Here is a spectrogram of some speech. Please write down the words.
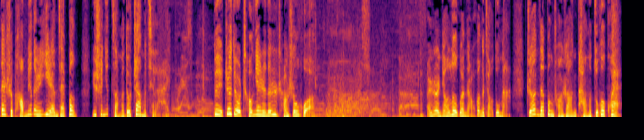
但是旁边的人依然在蹦，于是你怎么都站不起来。对，这就是成年人的日常生活。凡事你要乐观点，换个角度嘛。只要你在蹦床上，你躺的足够快，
